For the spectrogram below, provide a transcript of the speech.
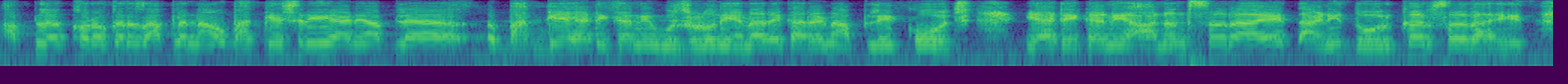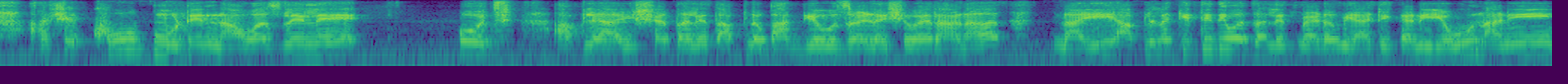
आपलं खरोखरच आपलं नाव भाग्यश्री आणि आपल्या भाग्य ह्या ठिकाणी उजळून येणार आहे कारण आपले कोच या ठिकाणी आनंद सर आहेत आणि दोरकर सर आहेत. असे खूप मोठे नावाजलेले कोच आपल्या आयुष्यात आलेत. आपलं भाग्य उजळल्याशिवाय राहणार नाही. आपल्याला किती दिवस झालेत मॅडम या ठिकाणी येऊन? आणि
